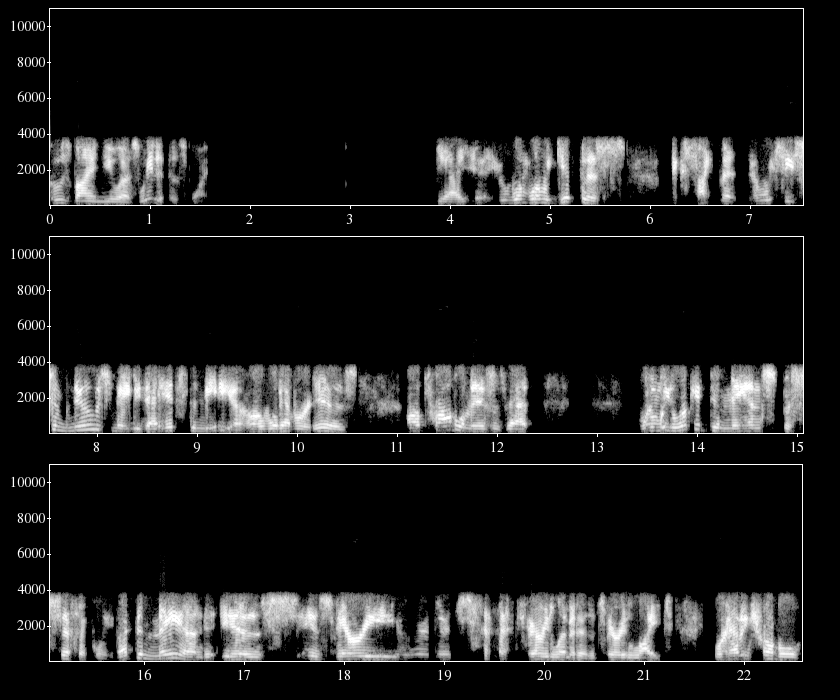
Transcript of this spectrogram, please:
who's buying U.S. wheat at this point? Yeah, when, when we get this excitement and we see some news maybe that hits the media or whatever it is, our problem is is that when we look at demand specifically, that demand is is very it's, it's very limited. It's very light. We're having trouble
